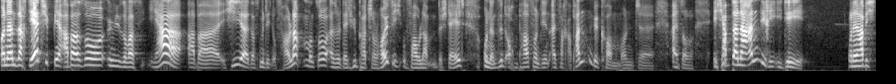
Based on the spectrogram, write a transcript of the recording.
Und dann sagt der Typ mir aber so irgendwie sowas, ja, aber hier, das mit den UV-Lampen und so, also der Typ hat schon häufig UV-Lampen bestellt und dann sind auch ein paar von denen einfach abhanden gekommen. Und äh, also, ich habe da eine andere Idee. Und dann habe ich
